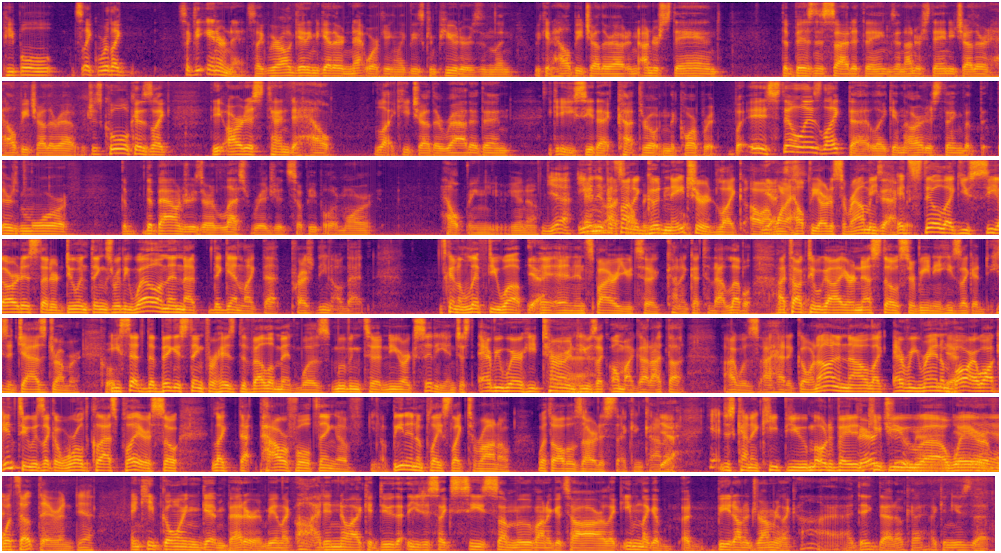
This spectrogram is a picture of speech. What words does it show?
people. It's like we're like. It's like the internet. It's like we're all getting together and networking like these computers, and then we can help each other out and understand the business side of things and understand each other and help each other out, which is cool because like the artists tend to help like each other rather than you see that cutthroat in the corporate. But it still is like that, like in the artist thing. But th- there's more. The the boundaries are less rigid, so people are more helping you. You know. Yeah, even And if it's not a good natured, like, oh, I want to help the artists around me. Exactly. It's still like you see artists that are doing things really well, and then that again, like that pressure, you know, that it's going to lift you up Yeah. and, and inspire you to kind of get to that level. I talked to a guy, Ernesto Cervini. He's like a he's a jazz drummer. Cool. He said the biggest thing for his development was moving to New York City, and just everywhere he turned, he was like, oh my god, I thought. I was I had it going on and now like every random Yeah. bar I walk into is like a world class player. So like that powerful thing of, you know, being in a place like Toronto with all those artists that can kind of Yeah. yeah, just kind of keep you motivated, Very keep true, you uh, Yeah, aware yeah, of what's out there and yeah. And keep going and getting better and being like, oh, I didn't know I could do that. You just like see some move on a guitar, like even like a, a beat on a drum. You're like, ah, I, I dig that. Okay, I can use that.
